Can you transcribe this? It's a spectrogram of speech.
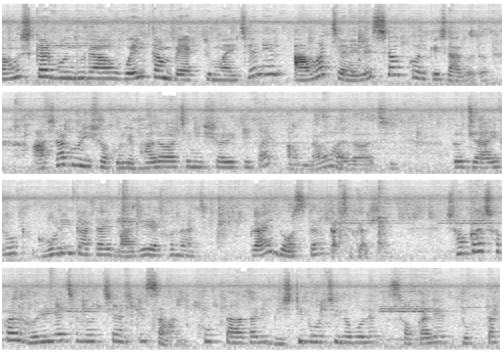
নমস্কার বন্ধুরা welcome back to my channel আমার চ্যানেলে সকলকে স্বাগত। আশা করি সকলে ভালো আছেন, ঈশ্বরের কৃপায় আমরাও ভালো আছি। তো যাই হোক, ঘড়ি কাটায় বাজে এখন আজ প্রায় দশটার কাছাকাছি। সকাল সকাল হয়ে গেছে হচ্ছে আজকে সান খুব তাড়াতাড়ি বৃষ্টি পড়ছিল বলে সকালের টুকটাক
